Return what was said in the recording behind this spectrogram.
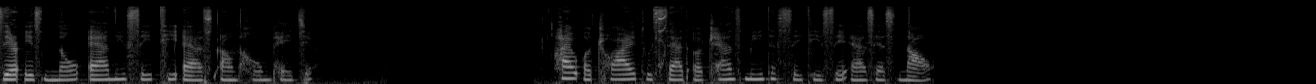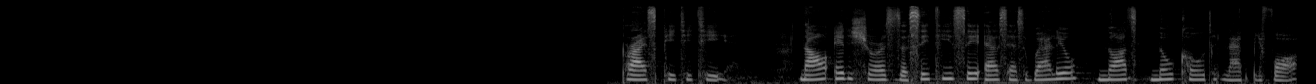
There is no any CTS on the home page. Have a try to set a transmit CTCSS now. Press PTT. Now it shows the CTCSS value, not no code like before.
